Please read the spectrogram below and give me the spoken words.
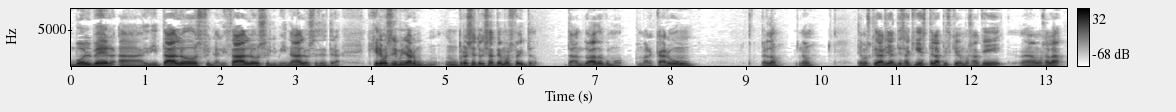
volver a editalos, finalizalos, eliminalos, etc. Que queremos eliminar un, un proxecto que xa temos feito? Tan doado como marcar un... Perdón, non. Temos que darlle antes aquí este lápiz que vemos aquí. Vamos a la...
